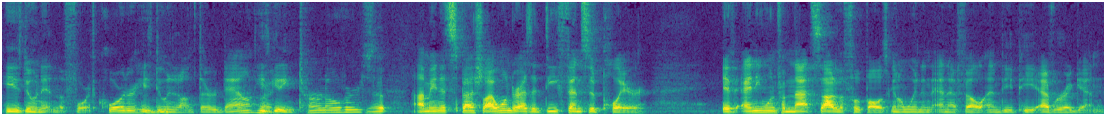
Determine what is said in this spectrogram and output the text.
He's doing it in the fourth quarter. He's doing it on third down. He's right. getting turnovers. Yep. I mean, it's special. I wonder, as a defensive player, if anyone from that side of the football is going to win an NFL MVP ever again.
